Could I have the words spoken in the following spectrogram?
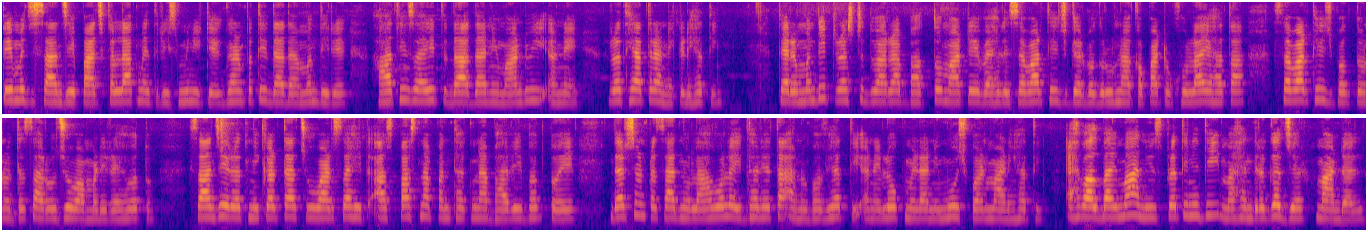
તેમજ સાંજે પાંચ કલાકને ત્રીસ મિનિટે ગણપતિ દાદા મંદિરે હાથી સહિત દાદાની માંડવી અને રથયાત્રા નીકળી હતી. ત્યારે મંદિર ટ્રસ્ટ દ્વારા ભક્તો માટે વહેલી સવારથી જ ગર્ભગૃહના કપાટો ખોલાયા હતા. સવારથી જ ભક્તોનો ધસારો જોવા મળી રહ્યો હતો. સાંજે રથ નીકળતા ચુવાડ સહિત આસપાસના પંથકના ભાવિ ભક્તોએ દર્શન પ્રસાદનો લાહવો લઈ ધન્યતા અનુભવી હતી અને લોકમેળાની મોજ પણ માણી હતી. અહેવાલ મા ન્યૂઝ પ્રતિનિધિ મહેન્દ્ર ગજ્જર, માંડલ.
